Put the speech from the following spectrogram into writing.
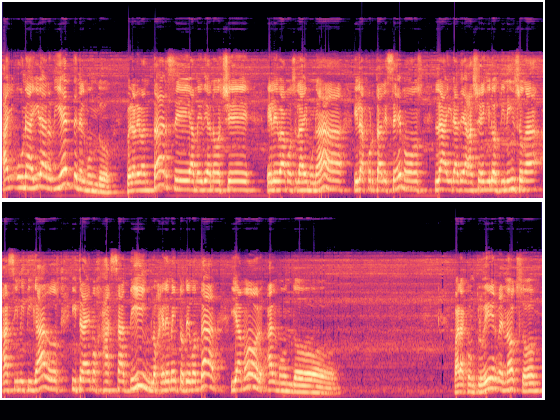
hay una ira ardiente en el mundo. Pero al levantarse a medianoche, elevamos la emuná y la fortalecemos. La ira de Hashem y los dinim son así mitigados y traemos hasadim, los elementos de bondad y amor al mundo. Para concluir, Renoxon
